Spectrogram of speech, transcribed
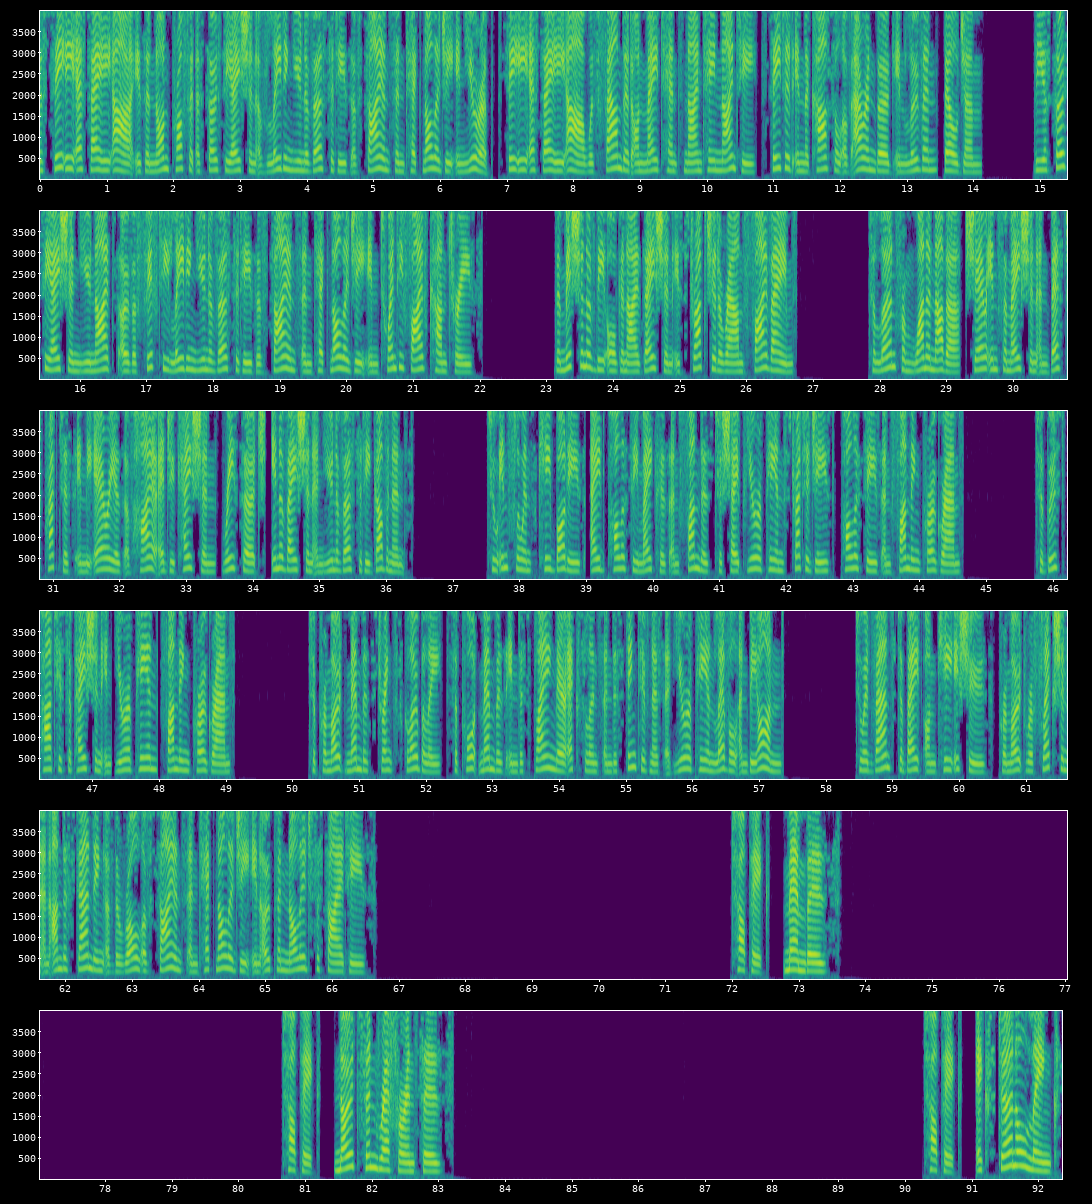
The CESAER is a non-profit association of leading universities of science and technology in Europe. CESAER was founded on May 10, 1990, seated in the Castle of Arenberg in Leuven, Belgium. The association unites over 50 leading universities of science and technology in 25 countries. The mission of the organization is structured around five aims to learn from one another, share information and best practice in the areas of higher education, research, innovation and university governance to influence key bodies, aid policy makers and funders to shape European strategies, policies and funding programs to boost participation in European funding programs to promote members' strengths globally, support members in displaying their excellence and distinctiveness at European level and beyond, to advance debate on key issues, promote reflection and understanding of the role of science and technology in open knowledge societies. Members Notes and references Topic: External links.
